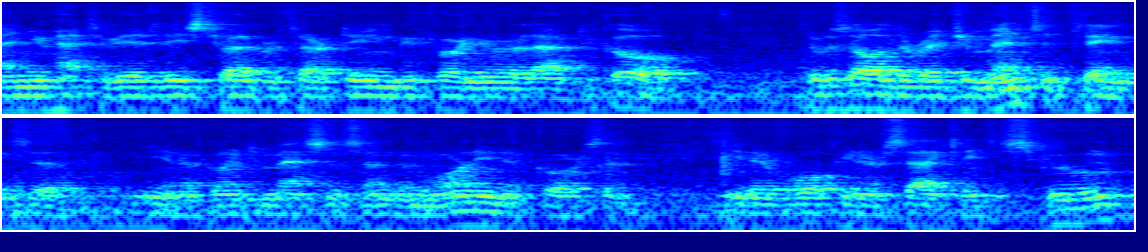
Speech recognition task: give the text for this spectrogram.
and you had to be at least 12 or 13 before you were allowed to go. There was all the regimented things of, you know, going to Mass on Sunday morning, of course, and either walking or cycling to school.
